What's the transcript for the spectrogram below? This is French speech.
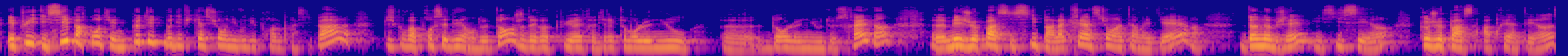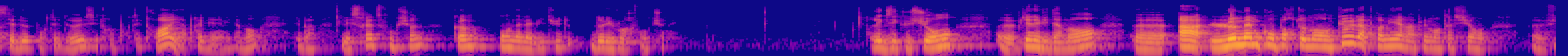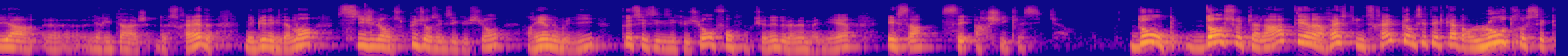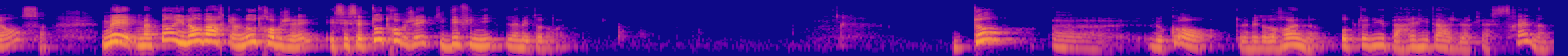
Et puis ici, par contre, il y a une petite modification au niveau du programme principal, puisqu'on va procéder en deux temps. Je devrais pu être directement le new euh, dans le new de thread, hein. euh, mais je passe ici par la création intermédiaire d'un objet, ici C1, que je passe après à T1, C2 pour T2, C3 pour T3, et après, bien évidemment, eh ben, les threads fonctionnent comme on a l'habitude de les voir fonctionner. L'exécution, euh, bien évidemment, euh, a le même comportement que la première implémentation euh, via l'héritage de thread, mais bien évidemment, si je lance plusieurs exécutions, rien ne me dit que ces exécutions font fonctionner de la même manière, et ça, c'est archi classique. Donc, dans ce cas-là, T1 reste une thread, comme c'était le cas dans l'autre séquence, mais maintenant il embarque un autre objet, et c'est cet autre objet qui définit la méthode run. Dans euh, le corps de la méthode run obtenu par héritage de la classe thread,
